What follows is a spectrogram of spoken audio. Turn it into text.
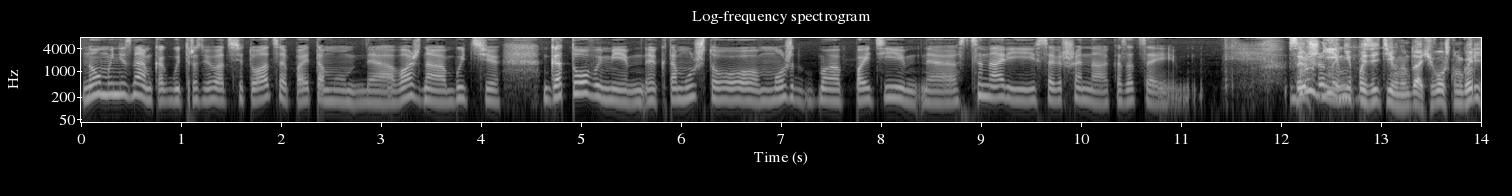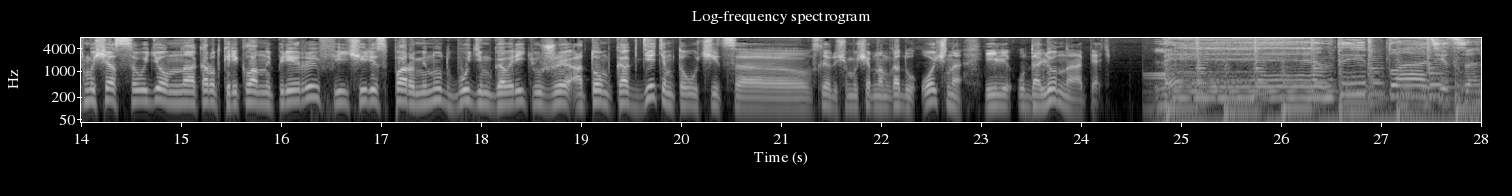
Но мы не знаем, как будет развиваться ситуация, поэтому да, важно быть готовыми к тому, тому, что может пойти э, сценарий совершенно оказаться Совершенно другим. не позитивным, да, чего уж там говорить. Мы сейчас уйдем на короткий рекламный перерыв и через пару минут будем говорить уже о том, как детям-то учиться э, в следующем учебном году, очно или удаленно опять. Ленты платится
